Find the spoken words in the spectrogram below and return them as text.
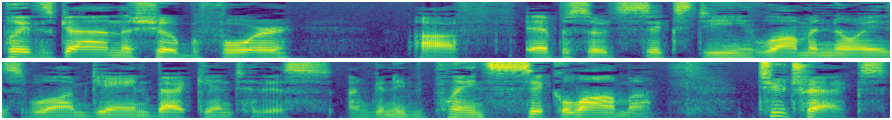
played this guy on the show before, off episode 60, Llama Noise. Well, I'm getting back into this. I'm going to be playing Sick Llama. Two tracks.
